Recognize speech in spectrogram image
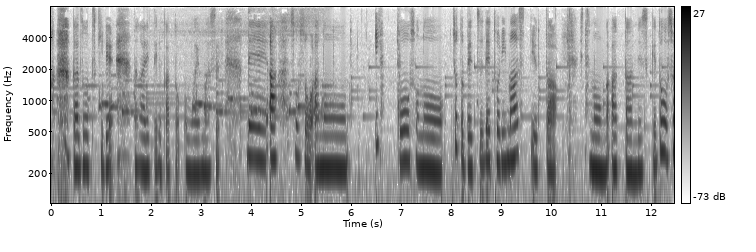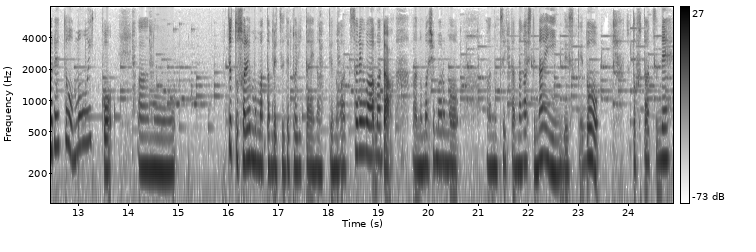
画像付きで流れてるかと思います。であそうそうあのー、個そのちょっと別で撮りますって言った質問があったんですけどそれともう1個あのちょっとそれもまた別で撮りたいなっていうのがあってそれはまだあのマシュマロもあのツイッター流してないんですけどちょっと2つね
